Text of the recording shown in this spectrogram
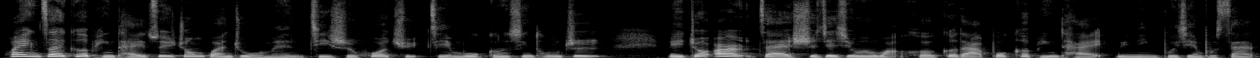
欢迎在各平台追踪关注我们，及时获取节目更新通知。每周二在世界新闻网和各大播客平台与您不见不散。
